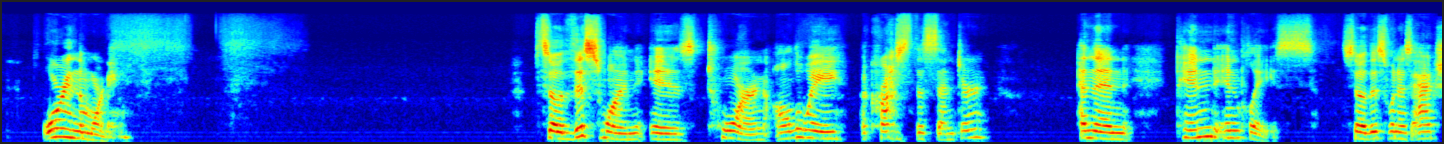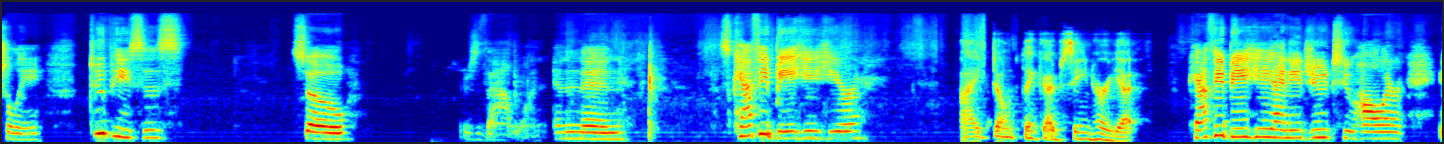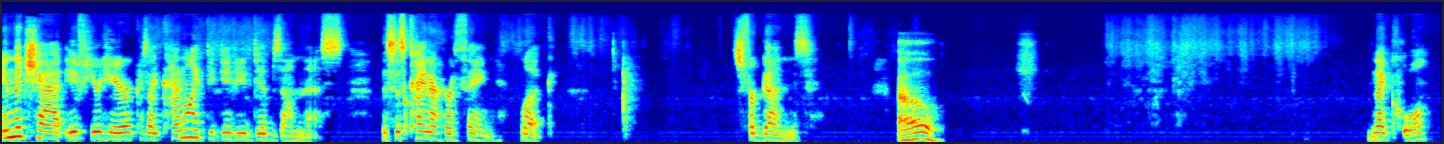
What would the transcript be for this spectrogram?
or in the morning. So this one is torn all the way across the center and then pinned in place. So this one is actually two pieces. So there's that one. And then is Kathy Behe here? I don't think I've seen her yet. Kathy Behe, I need you to holler in the chat if you're here because I kind of like to give you dibs on this. This is kind of her thing. Look, it's for guns. Oh, Isn't that cool?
